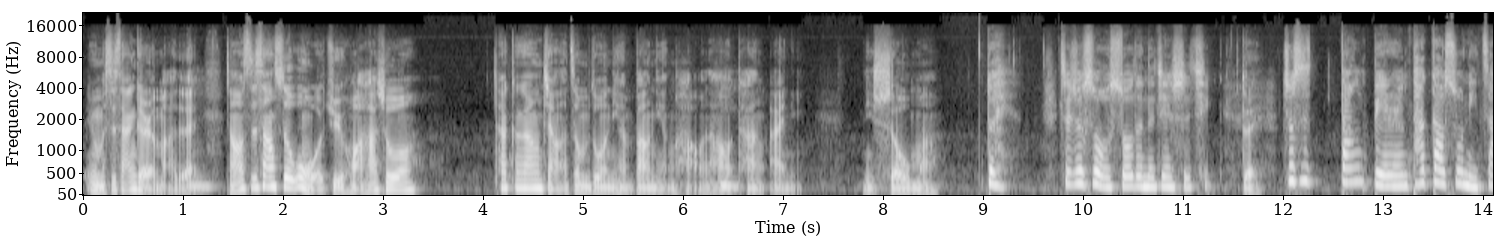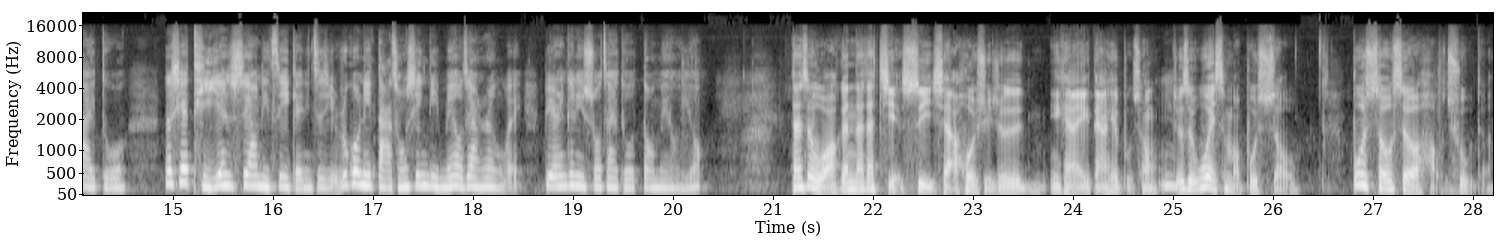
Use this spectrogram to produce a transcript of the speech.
因为我们是三个人嘛，对不对？然后智商师问我一句话，他说他刚刚讲了这么多，你很棒，你很好，然后他很爱你，你收吗？对，这就是我说的那件事情，对，就是当别人他告诉你再多，那些体验是要你自己给你自己。如果你打从心底没有这样认为，别人跟你说再多都没有用。但是我要跟大家解释一下，或许就是你看，等下可以补充，就是为什么不收？不收是有好处的。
